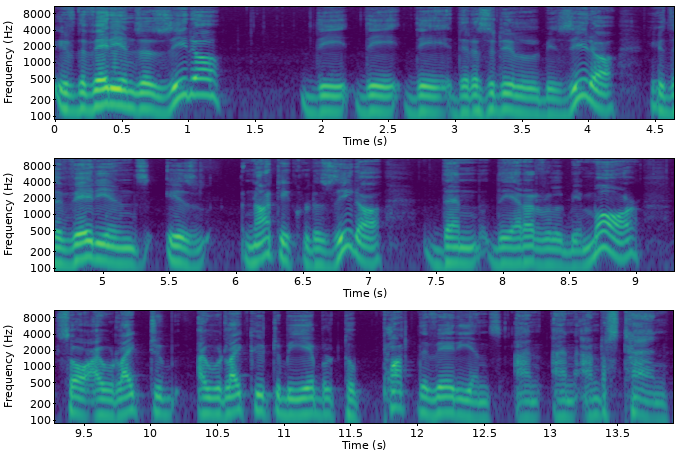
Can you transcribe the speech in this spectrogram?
if the variance is 0 the, the, the, the residual will be 0 if the variance is not equal to 0 then the error will be more so I would like to I would like you to be able to plot the variance and, and understand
